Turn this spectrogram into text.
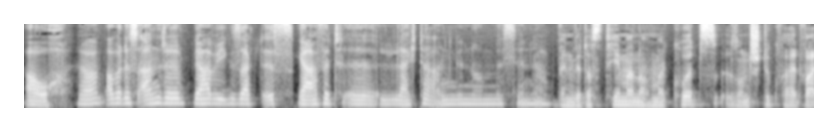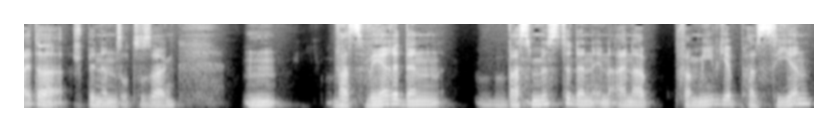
auch, ja. Aber das andere, ja, wie gesagt, ist, ja, wird äh, leichter angenommen ein bisschen, ja. Wenn wir das Thema nochmal kurz so ein Stück weit weiter spinnen sozusagen, hm, was wäre denn was müsste denn in einer Familie passieren,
